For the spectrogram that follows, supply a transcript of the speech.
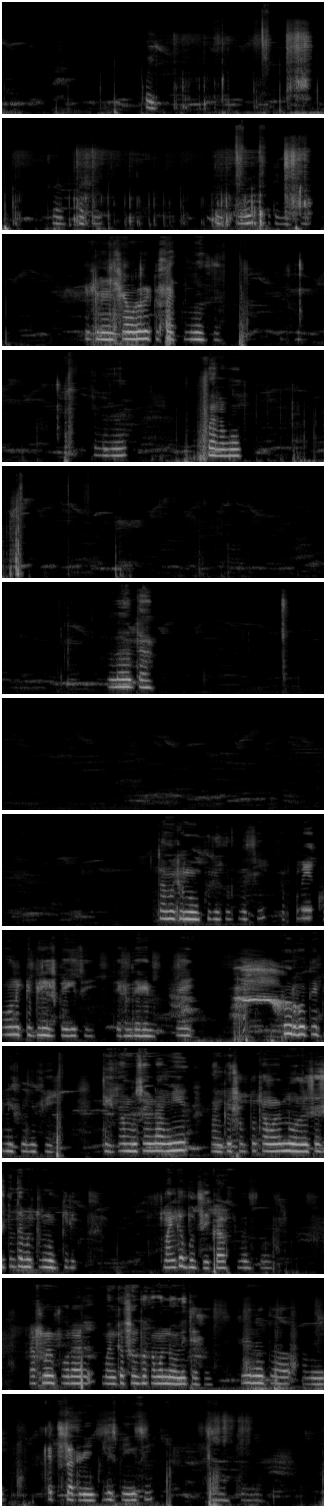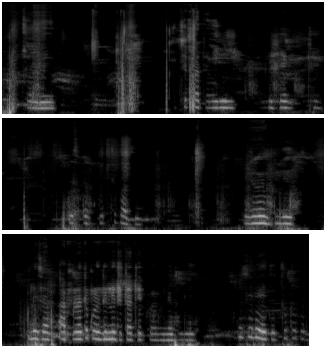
কই? একটা আছে। বানাবো। তো আমি একটু নৌকরি করেছি আমি এখন একটি ব্রিজ পেয়ে গেছি। দেখেন দেখেন। এই সুর হতে ব্রিজ পেয়ে গেছি। দেখলাম বলছে না, আমি মাইনকার সম্পর্কে আমার নলেজ আছে, কিন্তু আমি একটু নৌকরি করছি মাইনকার বুঝছি ক্রাফটম্যান ফোর আর মাইনকার সম্পর্কে আমার নলেজ আছে। সেজন্য তো আমি এত তাড়াতাড়ি পুলিশ পেয়ে গেছি। চলি কাছে পাতাগুলো এসে চেষ্টা করতে পারবি। এই জন্য পুলিশ পুলিশ আপনারা তো কোনোদিন এটা তাড়াতাড়ি পারবেন না পুলিশ এটা এত ছোটো কেন?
